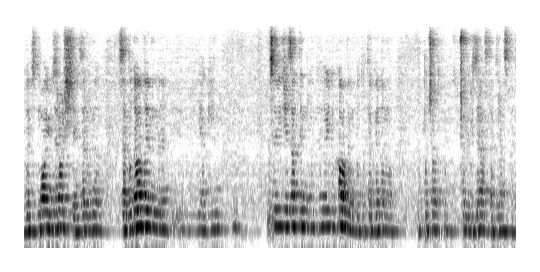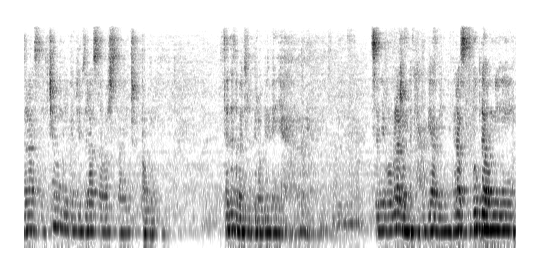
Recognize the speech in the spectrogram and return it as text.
W moim wzroście, zarówno zawodowym, jak i co idzie za tym, no i duchowym, bo to tak wiadomo, od początku człowiek wzrasta, wzrasta, wzrasta i ciągle będzie wzrastał, aż stanie przed Panem. Wtedy to będzie dopiero objawienie co nie wyobrażam takich objawień. Raz Bóg dał mi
